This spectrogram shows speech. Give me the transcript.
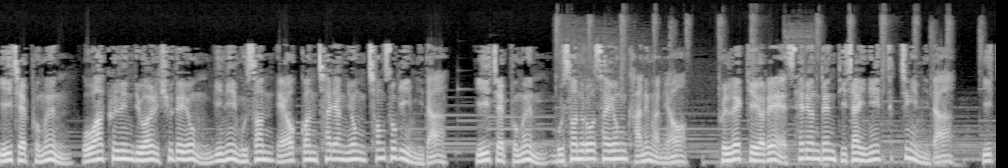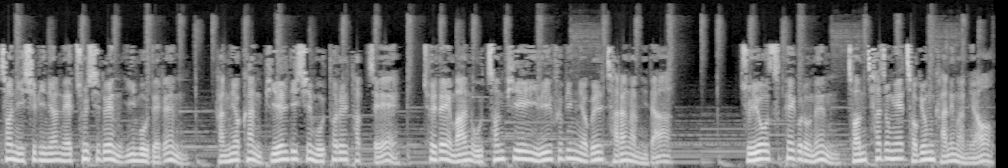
이 제품은 오아 클린 듀얼 휴대용 미니 무선 에어컨 차량용 청소기입니다. 이 제품은 무선으로 사용 가능하며 블랙 계열의 세련된 디자인이 특징입니다. 2022년에 출시된 이 모델은 강력한 BLDC 모터를 탑재해 최대 15,000PA의 흡입력을 자랑합니다. 주요 스펙으로는 전 차종에 적용 가능하며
